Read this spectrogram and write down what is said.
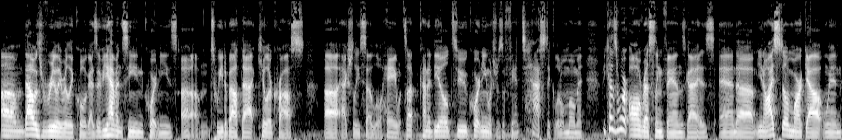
um, that was really really cool, guys. If you haven't seen Courtney's um, tweet about that, Killer Kross uh, actually said a little "Hey, what's up?" kind of deal to Courtney, which was a fantastic little moment because we're all wrestling fans, guys, and um, you know I still mark out when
